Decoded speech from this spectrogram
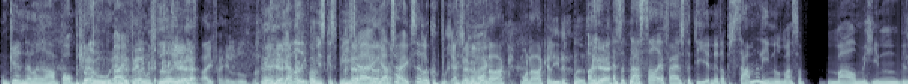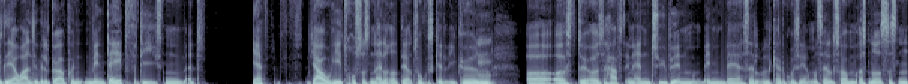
Hun kender allerede Hamburg Kan bedre du end mig anbefale på nogle en steder i det? Ej, for helvede. Jeg ved ikke, hvor vi skal spise. Jeg, jeg tør ikke selv at gå på restaurant. Monark? Monark er lige dernede. Og Ja. altså, der sad jeg faktisk, fordi jeg netop sammenlignede mig så meget med hende, hvilket jeg jo aldrig ville gøre på en, med en date, fordi sådan, at, ja, jeg er jo hetero, så sådan allerede der to forskellige køn, Mm. Og ofte også haft en anden type, end, end hvad jeg selv vil kategorisere mig selv som, og sådan noget. Så sådan,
